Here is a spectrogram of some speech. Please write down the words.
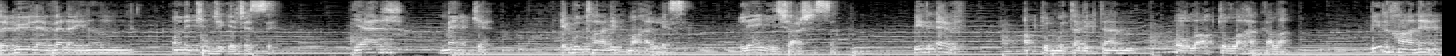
Rebül Evvel ayının 12. gecesi. Yer Mekke. Ebu Talip mahallesi. Leyl çarşısı. Bir ev Abdülmuttalip'ten oğlu Abdullah'a kalan. Bir hane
